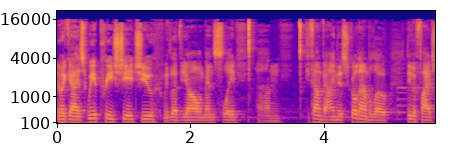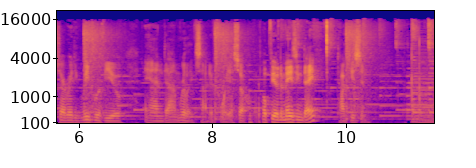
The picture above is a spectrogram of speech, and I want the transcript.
anyway, guys, we appreciate you. We love you all immensely. Um, if you found value in this, scroll down below, leave a five star rating, leave a review, and I'm really excited for you. So, hope you have an amazing day. Talk to you soon.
